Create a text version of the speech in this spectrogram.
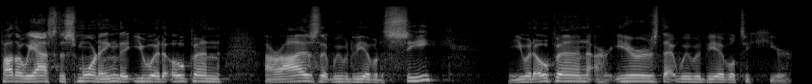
Father, we ask this morning that you would open our eyes, that we would be able to see that you would open our ears that we would be able to hear.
